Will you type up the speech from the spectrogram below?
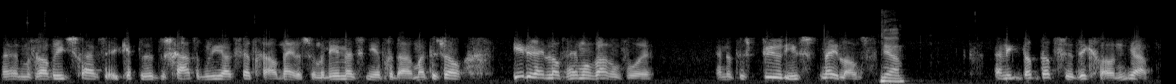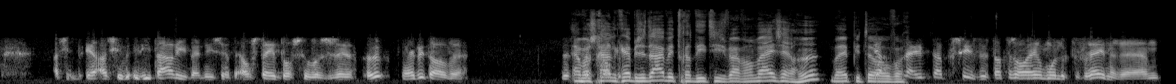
Eh, mevrouw Brietje schrijft, ik heb de, de schaatsen nog niet uit vet gehaald. Nee, dat zullen meer mensen niet hebben gedaan. Maar het is wel, iedereen loopt helemaal warm voor je. En dat is puur iets Nederlands. Ja. En ik, dat, dat vind ik gewoon, ja. Als je, ja, als je in Italië bent en je zegt Elfstedentocht, zullen ze zeggen, huh, waar heb je het over? Dus En waarschijnlijk hebben ze daar weer tradities waarvan wij zeggen... huh, waar heb je het ja, over? Nee, ja, precies. Dus dat is al heel moeilijk te verenigen. En,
